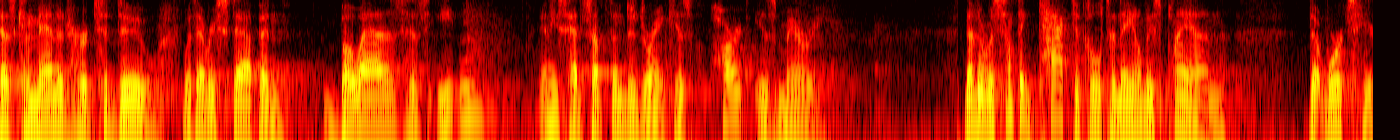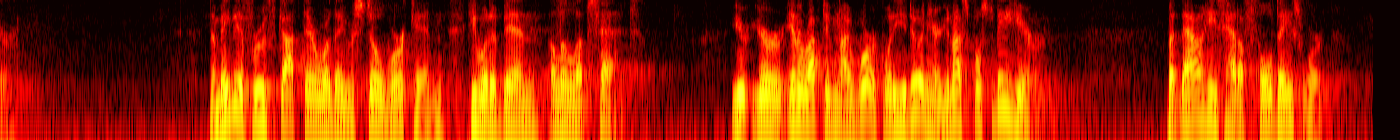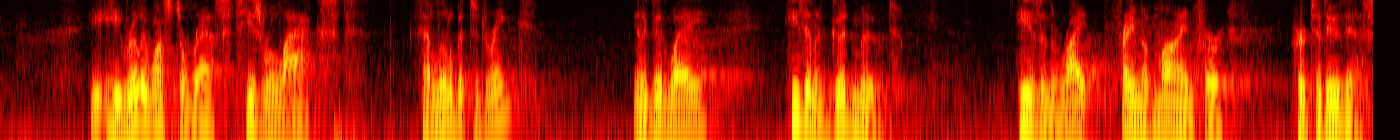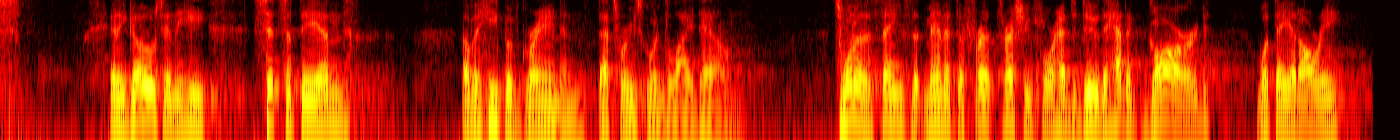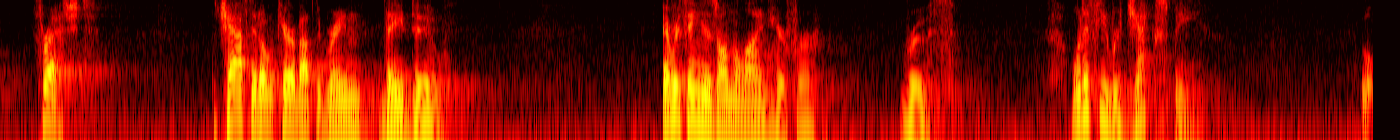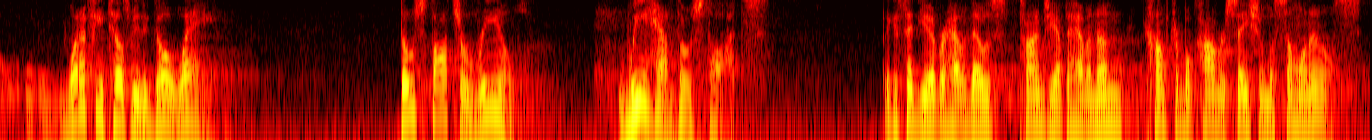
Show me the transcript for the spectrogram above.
has commanded her to do with every step. And Boaz has eaten and he's had something to drink. His heart is merry. Now, there was something tactical to Naomi's plan that works here. Now, maybe if Ruth got there where they were still working, he would have been a little upset. You're, you're, interrupting my work. What are you doing here? You're not supposed to be here. But now he's had a full day's work. He, he really wants to rest. He's relaxed. He's had a little bit to drink in a good way. He's in a good mood. He's in the right frame of mind for her to do this. And he goes and he sits at the end of a heap of grain, and that's where he's going to lie down. It's one of the things that men at the threshing floor had to do. They had to guard what they had already threshed. The chaff, they don't care about. The grain, they do. Everything is on the line here for Ruth. What if he rejects me? What if he tells me to go away? Those thoughts are real. We have those thoughts. Like I said, you ever have those times you have to have an uncomfortable conversation with someone else?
